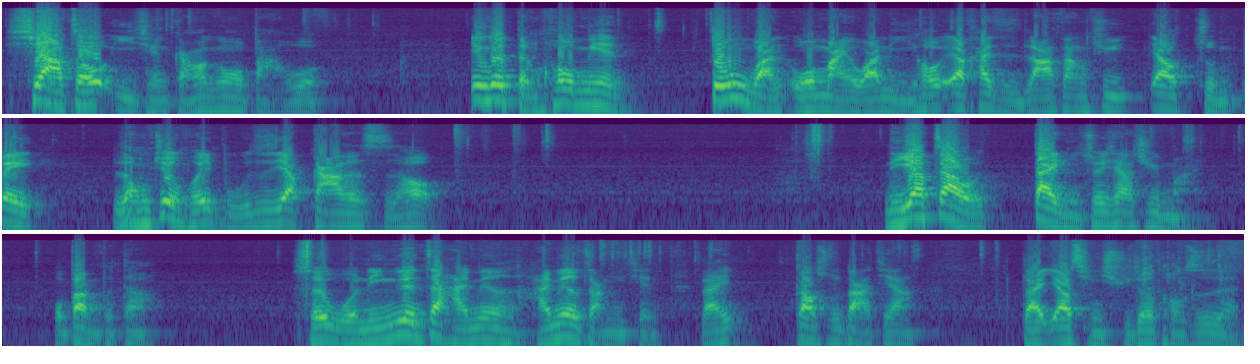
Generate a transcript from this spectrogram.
下周以前赶快跟我把握，因为等后面蹲完我买完以后要开始拉上去，要准备龙卷回补日要嘎的时候。你要在我带你追下去买，我办不到，所以我宁愿在还没有还没有涨以前来告诉大家，来邀请许多投资人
